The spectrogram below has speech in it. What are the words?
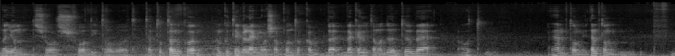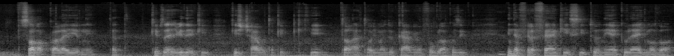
nagyon sorsfordító volt. Tehát ott, amikor, amikor tényleg a legmagasabb pontokkal be, bekerültem a döntőbe, ott nem tudom, nem tudom szavakkal leírni. Tehát képzelj egy vidéki kis csávot, aki kitalálta, hogy majd ő kávéval foglalkozik, mindenféle felkészítő nélkül egymaga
